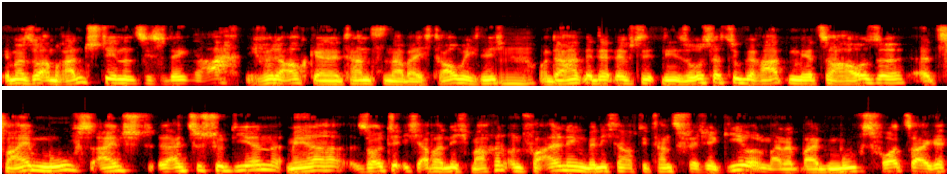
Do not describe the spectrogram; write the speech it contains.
immer so am Rand stehen und sich so denken, ach, ich würde auch gerne tanzen, aber ich traue mich nicht. Mhm. Und da hat mir der die Soße dazu geraten, mir zu Hause äh, zwei Moves einzustudieren. Mehr sollte ich aber nicht machen. Und vor allen Dingen, wenn ich dann auf die Tanzfläche gehe und meine beiden Moves vorzeige,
